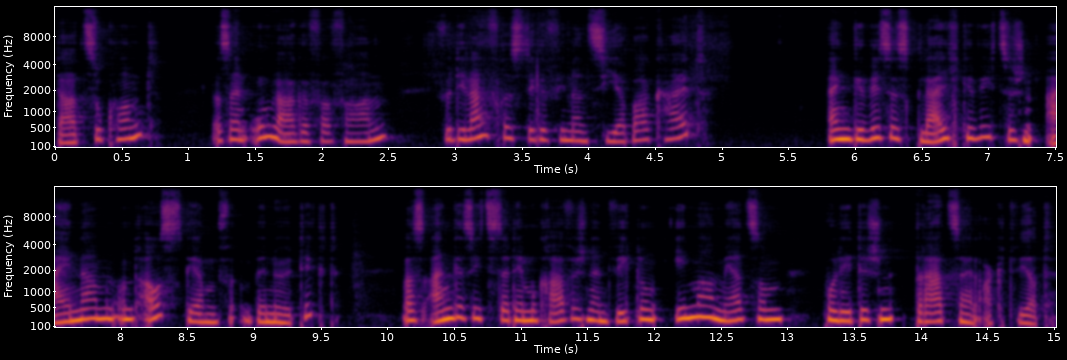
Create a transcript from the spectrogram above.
Dazu kommt, dass ein Umlageverfahren für die langfristige Finanzierbarkeit ein gewisses Gleichgewicht zwischen Einnahmen und Ausgaben benötigt, was angesichts der demografischen Entwicklung immer mehr zum politischen Drahtseilakt wird.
